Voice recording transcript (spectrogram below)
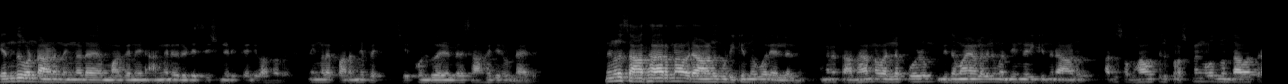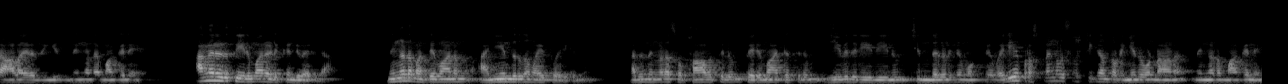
എന്തുകൊണ്ടാണ് നിങ്ങളുടെ മകന് അങ്ങനെ ഒരു ഡെസിഷൻ എടുക്കേണ്ടി വന്നത്? നിങ്ങളെ പറഞ്ഞു പറ്റിച്ച് കൊണ്ടുവരേണ്ട ഒരു സാഹചര്യം ഉണ്ടായത്? നിങ്ങൾ സാധാരണ ഒരാൾ കുടിക്കുന്ന പോലെ അല്ലല്ലോ അങ്ങനെ സാധാരണ വല്ലപ്പോഴും മിതമായ അളവിൽ മദ്യം കഴിക്കുന്ന ഒരാൾ അത് സ്വഭാവത്തിൽ പ്രശ്നങ്ങളൊന്നും ഉണ്ടാവാത്ത ഒരാളായിരുന്നെങ്കിൽ നിങ്ങളുടെ മകനെ അങ്ങനെ ഒരു തീരുമാനം എടുക്കേണ്ടി വരില്ല. നിങ്ങളുടെ മദ്യപാനം അനിയന്ത്രിതമായി പോയിരിക്കുന്നു. അത് നിങ്ങളുടെ സ്വഭാവത്തിലും പെരുമാറ്റത്തിലും ജീവിത രീതിയിലും ചിന്തകളിലും ഒക്കെ വലിയ പ്രശ്നങ്ങൾ സൃഷ്ടിക്കാൻ തുടങ്ങിയതുകൊണ്ടാണ് നിങ്ങളുടെ മകന്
